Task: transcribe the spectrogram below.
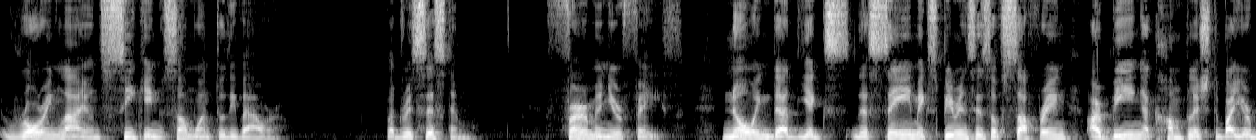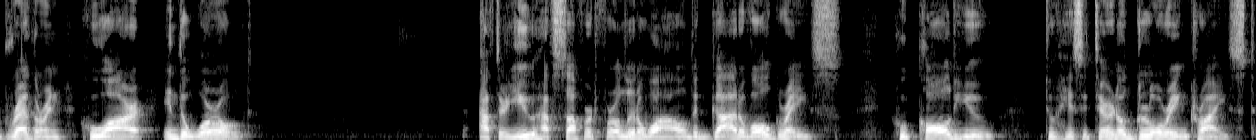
roaring lion seeking someone to devour. But resist him, firm in your faith, knowing that the, ex- the same experiences of suffering are being accomplished by your brethren who are in the world. After you have suffered for a little while, the God of all grace, who called you to his eternal glory in Christ,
